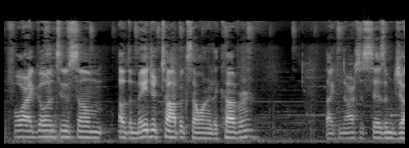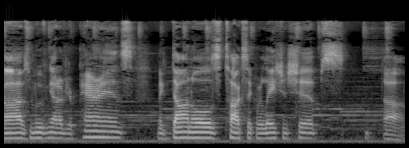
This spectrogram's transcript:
before I go into some of the major topics I wanted to cover, like narcissism, jobs, moving out of your parents, McDonald's, toxic relationships. Um,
